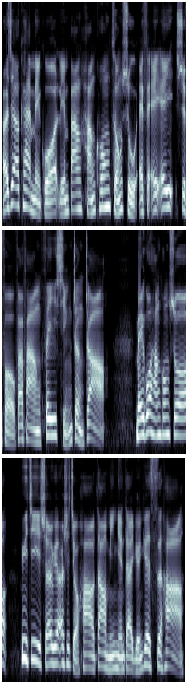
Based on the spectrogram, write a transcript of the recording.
而这要看美国联邦航空总署 FAA 是否发放飞行证照。美国航空说，预计十二月二十九号到明年的元月四号，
